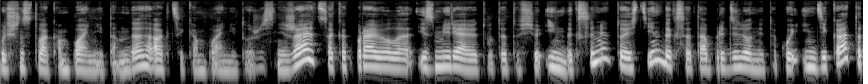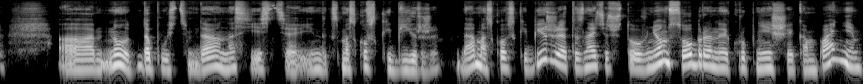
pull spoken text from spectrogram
большинства компаний, там, да, акций компаний тоже снижаются. Как правило, измеряют вот это все индексами. То есть индекс это определенный такой индикатор. А, ну, допустим, да, у нас есть э, индекс московской биржи. Да, московской биржи это значит, что в нем собраны крупнейшие компании,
